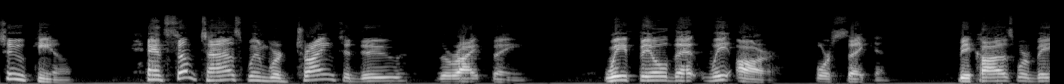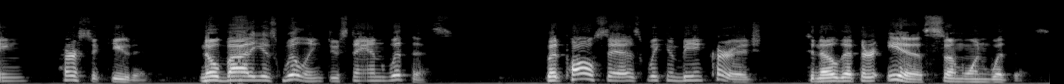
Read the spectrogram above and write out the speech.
to Him. And sometimes when we're trying to do the right thing, we feel that we are forsaken because we're being persecuted. Nobody is willing to stand with us. But Paul says we can be encouraged to know that there is someone with us.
